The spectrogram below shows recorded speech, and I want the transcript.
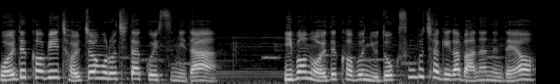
월드컵이 절정으로 치닫고 있습니다. 이번 월드컵은 유독 승부차기가 많았는데요.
